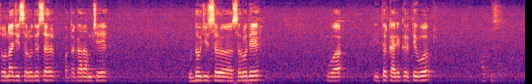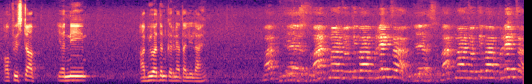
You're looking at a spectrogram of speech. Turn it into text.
सोनाजी सरोदे सर पत्रकार आमचे उद्धवजी स सरोदे व इतर कार्यकर्ते व ऑफिस स्टाफ यांनी अभिवादन करण्यात आलेलं आहे. महात्मा ज्योतिबा फुलेंचा. महात्मा ज्योतिबा फुलेंचा.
